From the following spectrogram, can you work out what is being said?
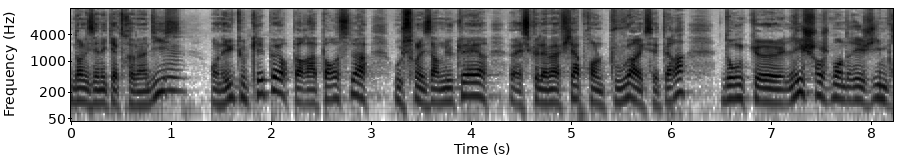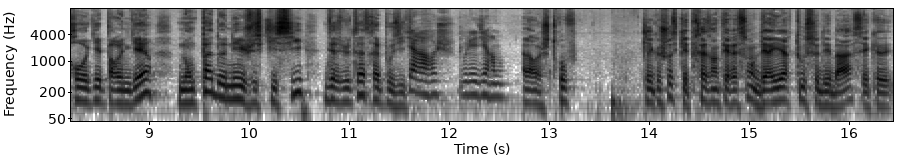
dans les années 90. Mm. On a eu toutes les peurs par rapport à cela. Où sont les armes nucléaires? Est-ce que la mafia prend le pouvoir, etc. Donc euh, les changements de régime provoqués par une guerre n'ont pas donné jusqu'ici des résultats très positifs. Pierre Arroche, vous voulez dire un mot? Alors je trouve quelque chose qui est très intéressant derrière tout ce débat, c'est qu'il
